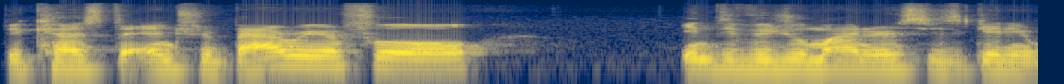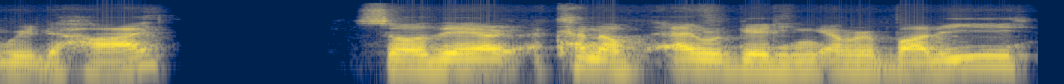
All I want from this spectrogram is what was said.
because the entry barrier for individual miners is getting really high. So they're kind of aggregating everybody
